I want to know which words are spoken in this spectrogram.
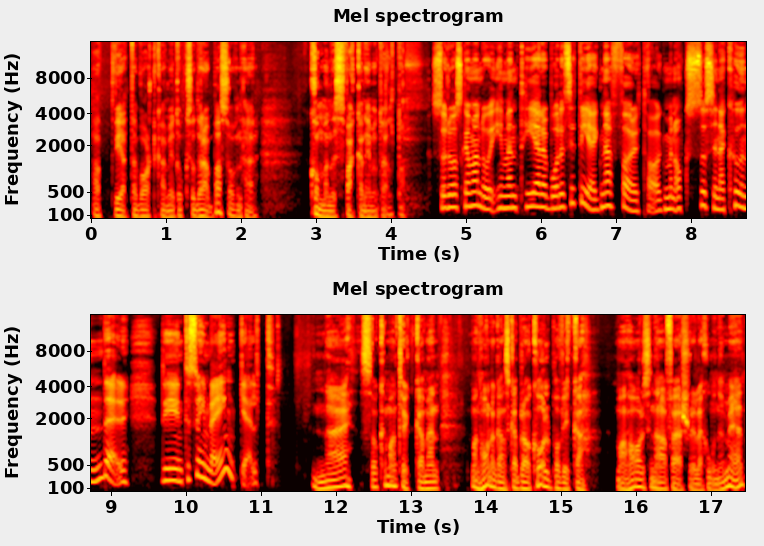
Att veta vart kan vi också drabbas av den här kommande svackan eventuellt. Då. Så då ska man då inventera både sitt egna företag men också sina kunder. Det är inte så himla enkelt. Nej, så kan man tycka, men man har nog ganska bra koll på vilka man har sina affärsrelationer med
